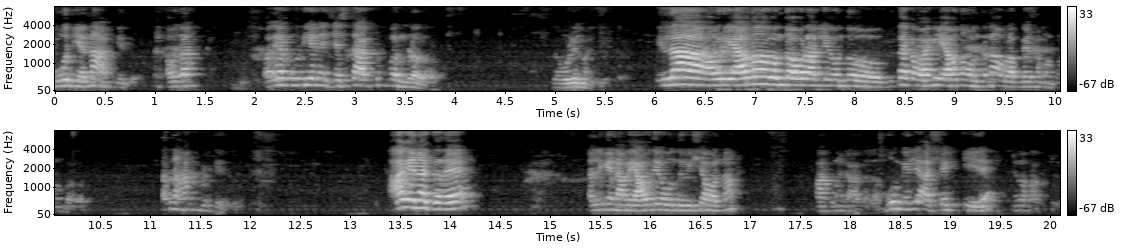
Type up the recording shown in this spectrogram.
ಬೂದಿಯನ್ನು ಹಾಕ್ತಿದ್ರು. ಹೌದಾ? ಒಲೆ ಬೂದಿಯನ್ನು ಜಸ್ಟ್ ಹಾಕ್ಬಿಟ್ಟು ಬಂದ್ಬಿಡೋದು ಇಲ್ಲ ಅವ್ರು ಯಾವುದೋ ಒಂದು ಅವ್ರ ಅಲ್ಲಿ ಒಂದು ಕೃತಕವಾಗಿ ಯಾವುದೋ ಒಂದನ್ನ ಅವ್ರು ಅಭ್ಯಾಸ ಮಾಡ್ಕೊಂಡು ಬರೋದು ಅದನ್ನ ಹಾಕ್ಬಿಡ್ತಿದ್ರು. ಆಗೇನಾಗ್ತದೆ ಅಲ್ಲಿಗೆ ನಾವು ಯಾವುದೇ ಒಂದು ವಿಷಯವನ್ನ ಹಾಕಂಗೆ ಆಗಲ್ಲ ಭೂಮಿಯಲ್ಲಿ ಆ ಶಕ್ತಿ ಇದೆ, ನೀವು ಹಾಕ್ತೀವಿ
